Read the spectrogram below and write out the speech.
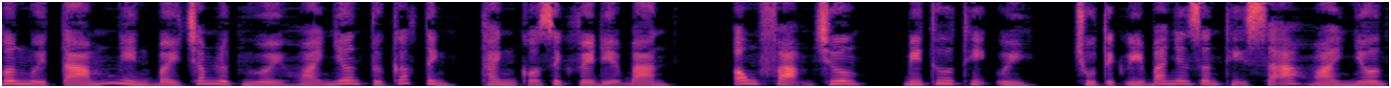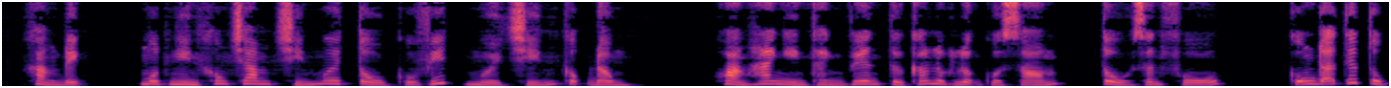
Hơn 18.700 lượt người Hoài Nhơn từ các tỉnh, thành có dịch về địa bàn. Ông Phạm Trương, Bí thư thị ủy, Chủ tịch Ủy ban Nhân dân thị xã Hoài Nhơn khẳng định 1.090 tổ COVID-19 cộng đồng, khoảng 2.000 thành viên từ các lực lượng của xóm, tổ dân phố, cũng đã tiếp tục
